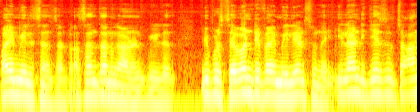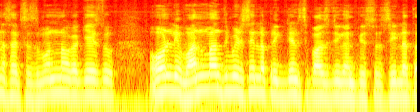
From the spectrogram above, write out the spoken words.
ఫైవ్ మిలియన్స్ అంటూ. అసంతానం కావడానికి వీలేదు ఇప్పుడు సెవెంటీ ఫైవ్ మిలియన్స్ ఉన్నాయి. ఇలాంటి కేసులు చాలా సక్సెస్ మొన్న ఒక కేసు ఓన్లీ వన్ మంత్ మెడిసిన్లో ప్రెగ్నెన్సీ పాజిటివ్ కనిపిస్తుంది. శ్రీలత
